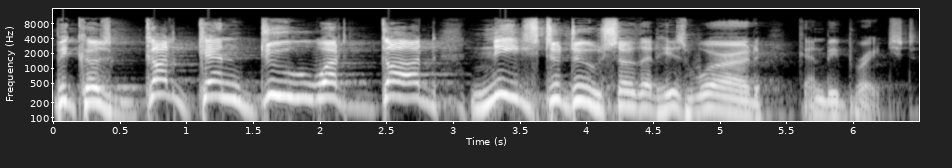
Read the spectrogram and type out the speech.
because God can do what God needs to do so that His word can be preached.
